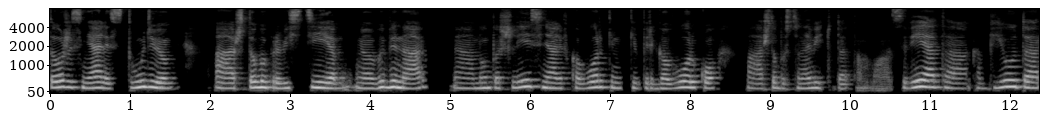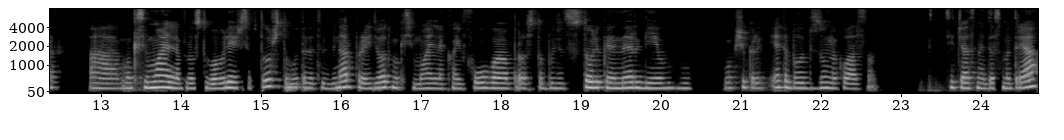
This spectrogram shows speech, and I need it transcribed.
тоже сняли студию, а, чтобы провести э, вебинар мы пошли, сняли в коворкинге переговорку, а, чтобы установить туда там а, свет, компьютер, максимально просто вовлечься в то, что вот этот вебинар пройдет максимально кайфово, просто будет столько энергии. В общем, это было безумно классно. Сейчас на это смотря, а,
